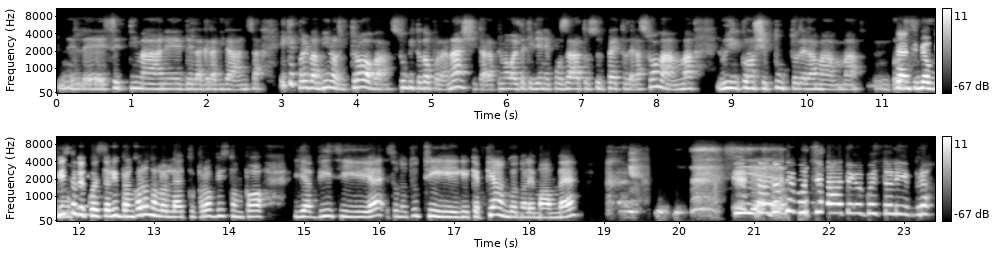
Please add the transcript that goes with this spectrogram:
nelle settimane della gravidanza e che poi il bambino ritrova subito dopo la nascita, la prima volta che viene posato sul petto della sua mamma, lui riconosce tutto della mamma. Senti, mi ho visto che questo libro ancora non l'ho letto, però ho visto un po' gli avvisi, eh, sono tutti che piangono le mamme. Sì, sono eh... tutte emozionate con questo libro.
